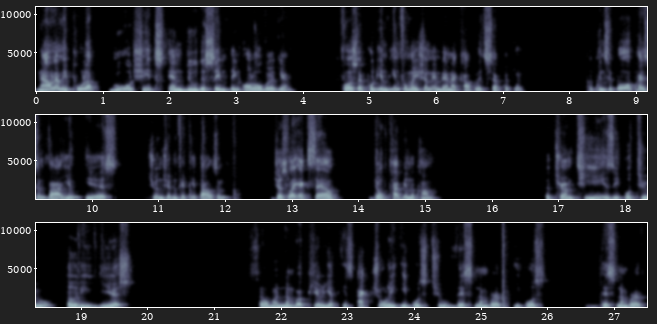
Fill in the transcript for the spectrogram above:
Now let me pull up Google Sheets and do the same thing all over again. First, I put in the information and then I calculate separately. The principal present value is 250,000. Just like Excel, don't type in the comma. The term T is equal to 30 years. So my number period is actually equals to this number equals this number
